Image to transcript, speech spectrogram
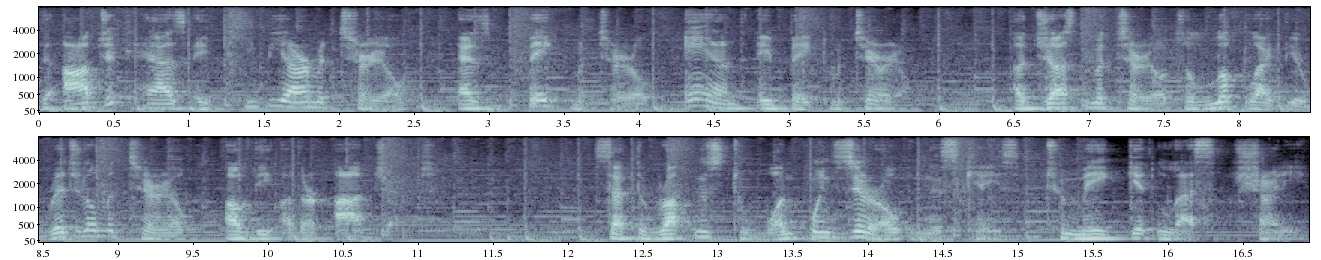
The object has a PBR material as baked material and a baked material. Adjust the material to look like the original material of the other object. Set the roughness to 1.0 in this case to make it less shiny.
